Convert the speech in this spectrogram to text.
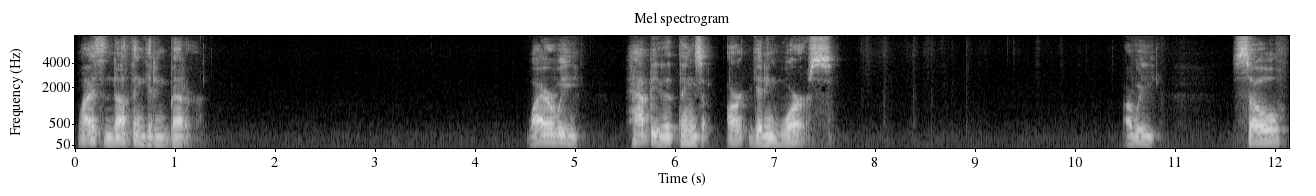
Why is nothing getting better? Why are we happy that things aren't getting worse? Are we so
